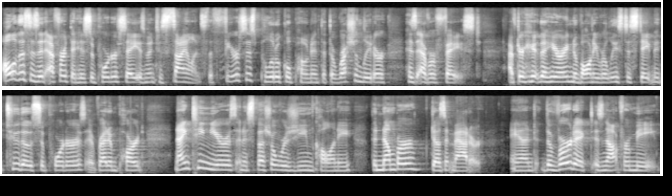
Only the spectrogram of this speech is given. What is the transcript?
All of this is an effort that his supporters say is meant to silence the fiercest political opponent that the Russian leader has ever faced. After the hearing, Navalny released a statement to those supporters. It read in part 19 years in a special regime colony. The number doesn't matter. And the verdict is not for me,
